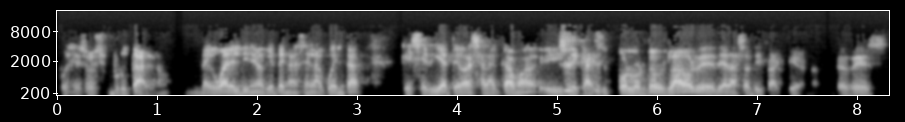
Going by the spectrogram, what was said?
pues eso es brutal, ¿no? Da igual el dinero que tengas en la cuenta, que ese día te vas a la cama y te caes por los dos lados de, la satisfacción, ¿no? Entonces,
